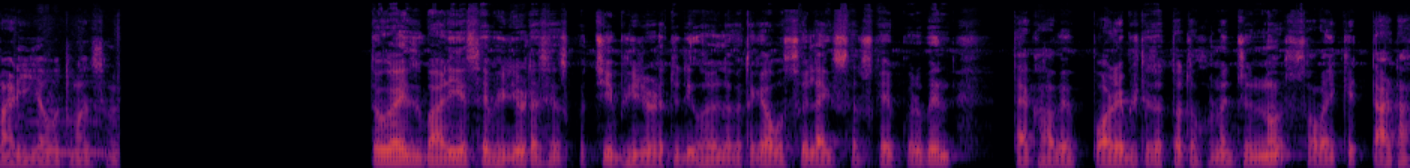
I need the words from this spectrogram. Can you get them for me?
বাড়ি যাব তোমাদের সঙ্গে। তো গাইজ বাড়ি এসে ভিডিওটা শেষ করছি। ভিডিওটা যদি ভালো লাগে থাকে, অবশ্যই লাইক সাবস্ক্রাইব করবেন। দেখা হবে পরের ভিডিওতে ততক্ষণের জন্য সবাইকে টাটা।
